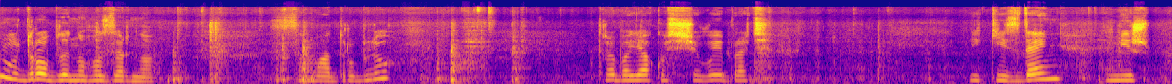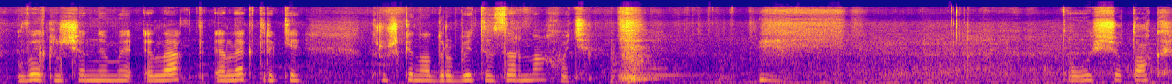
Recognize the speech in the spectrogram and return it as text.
Ну, дробленого зерна. Сама дроблю. Треба якось ще вибрати якийсь день між виключеними електрики, трошки надробити зерна хоч. Тому що так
